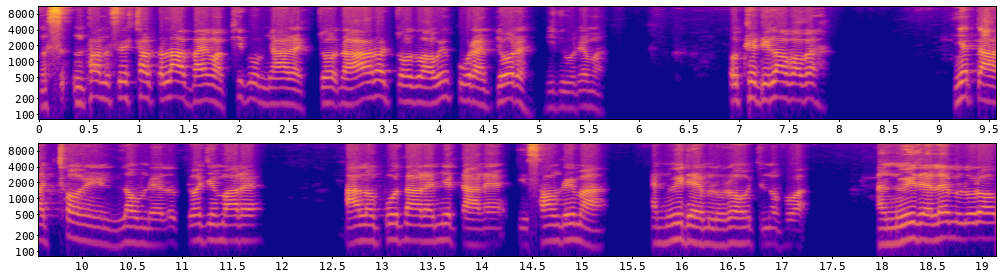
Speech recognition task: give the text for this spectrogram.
2026တလပိုင်းမှာဖြစ်ဖို့များတယ်ကြော်ဒါကတော့ကြော်စွာဝင်းကိုယ်တိုင်ပြောတယ်ဗီဒီယိုထဲမှာโอเคဒီလောက်ပါပဲမြတ်တာချော်ရင်လုံတယ်လို့ပြောချင်ပါတယ်အားလုံးပို့တာတဲ့မြတ်တာနဲ့ဒီဆောင်းတွင်းမှာအနှွေးတယ်မလို့တော့ကျွန်တော်ကအနှွေးတယ်လည်းမလို့တော့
